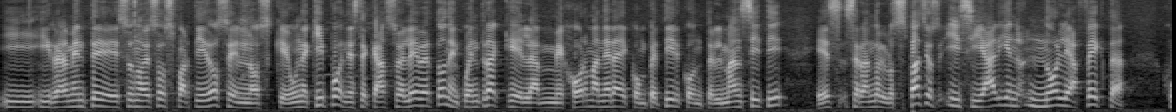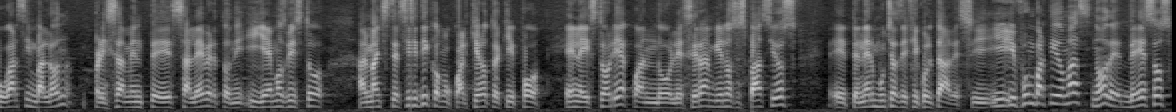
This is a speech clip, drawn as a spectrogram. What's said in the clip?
y, realmente es uno de esos partidos en los que un equipo, en este caso el Everton, encuentra que la mejor manera de competir contra el Man City es cerrándole los espacios y si a alguien no le afecta jugar sin balón precisamente es al Everton. Y, ya hemos visto al Manchester City como cualquier otro equipo en la historia, cuando le cierran bien los espacios, eh, tener muchas dificultades. Y, fue un partido más, ¿no? De, esos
